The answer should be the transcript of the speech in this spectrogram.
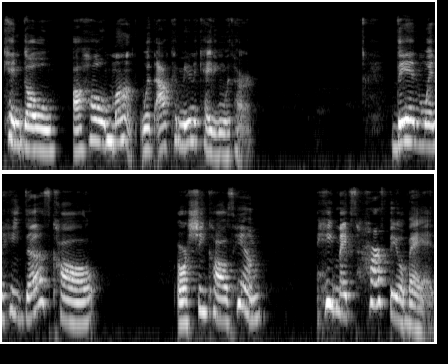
can go a whole month without communicating with her. Then, when he does call or she calls him, he makes her feel bad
